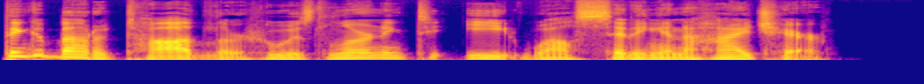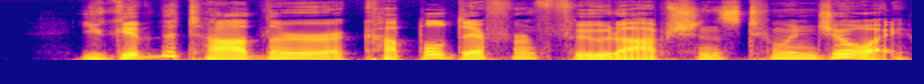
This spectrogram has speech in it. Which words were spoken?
Think about a toddler who is learning to eat while sitting in a high chair. You give the toddler a couple different food options to enjoy.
